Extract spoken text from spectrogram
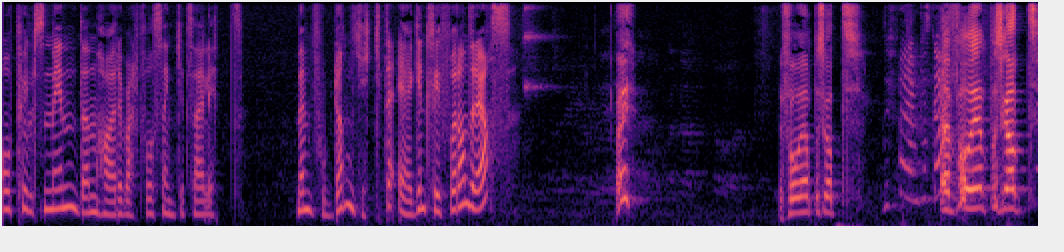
og pulsen min den har i hvert fall senket seg litt. Men hvordan gikk det egentlig for Andreas? Oi! Jeg får igjen på skatt. Du får igjen på skatt? Jeg får igjen på skatt!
